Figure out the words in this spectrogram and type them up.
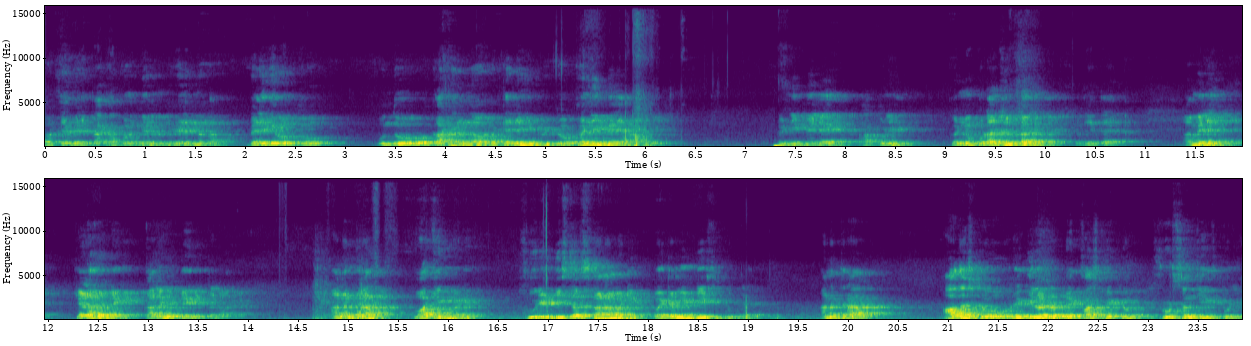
ಹೊಟ್ಟೆ ಮೇಲೆ ಪ್ಯಾಕ್ ಅಂತ ಹೇಳಿದ್ನಲ್ಲ, ಬೆಳಗ್ಗೆ ಹೊತ್ತು ಒಂದು ಕಾಟನ್ ಬಟ್ಟೆನ ಹಿಂಡ್ಬಿಟ್ಟು ಕಣ್ಣಿನ ಮೇಲೆ ಹಾಕೊಳ್ಳಿ ಕಣ್ಣಿನ ಮೇಲೆ ಹಾಕೊಳ್ಳಿ ಕಣ್ಣು ಕೂಡ ಚುರುಕಾಗುತ್ತೆ. ಗೊತ್ತೈತೆ ಆಮೇಲೆ ಕೆಳ ಹೊಟ್ಟೆಗೆ ಖಾಲಿ ಹೊಟ್ಟೆ ಇರುತ್ತಲ್ಲ ಆನಂತರ ವಾಕಿಂಗ್ ಮಾಡಿ. ಸೂರ್ಯನ ಡಿಸ್ಟಲ್ ಸ್ನಾನ ಮಾಡಿ. ವೈಟಮಿನ್ ಡಿ ಸಿಗುತ್ತೆ ಆನಂತರ ಆದಷ್ಟು ರೆಗ್ಯುಲರ್ ಬ್ರೇಕ್ಫಾಸ್ಟ್ ಬಿಟ್ಟು ಫ್ರೂಟ್ಸನ್ನು ತೆಗೆದುಕೊಳ್ಳಿ.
